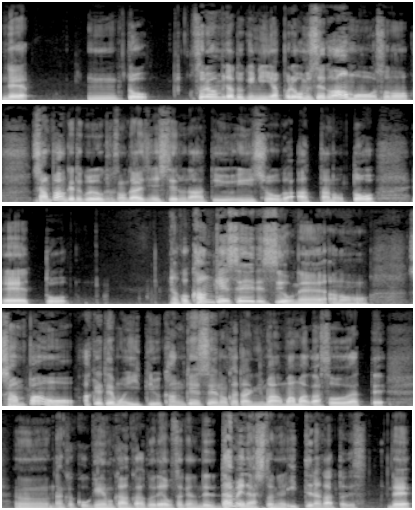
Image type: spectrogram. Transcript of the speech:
で、うんと、それを見たときに、やっぱりお店側も、その、シャンパン開けてくれるお客さんを大事にしてるなっていう印象があったのと、えー、っと、なんか関係性ですよね。あの、シャンパンを開けてもいいっていう関係性の方に、まあママがそうやって、うん、なんかこうゲーム感覚でお酒飲んで、ダメな人には行ってなかったです。で、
